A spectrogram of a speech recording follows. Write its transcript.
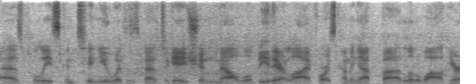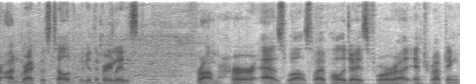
as police continue with this investigation. Mel will be there live for us coming up uh, a little while here on Breakfast Television. We get the very latest from her as well. So I apologize for uh, interrupting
